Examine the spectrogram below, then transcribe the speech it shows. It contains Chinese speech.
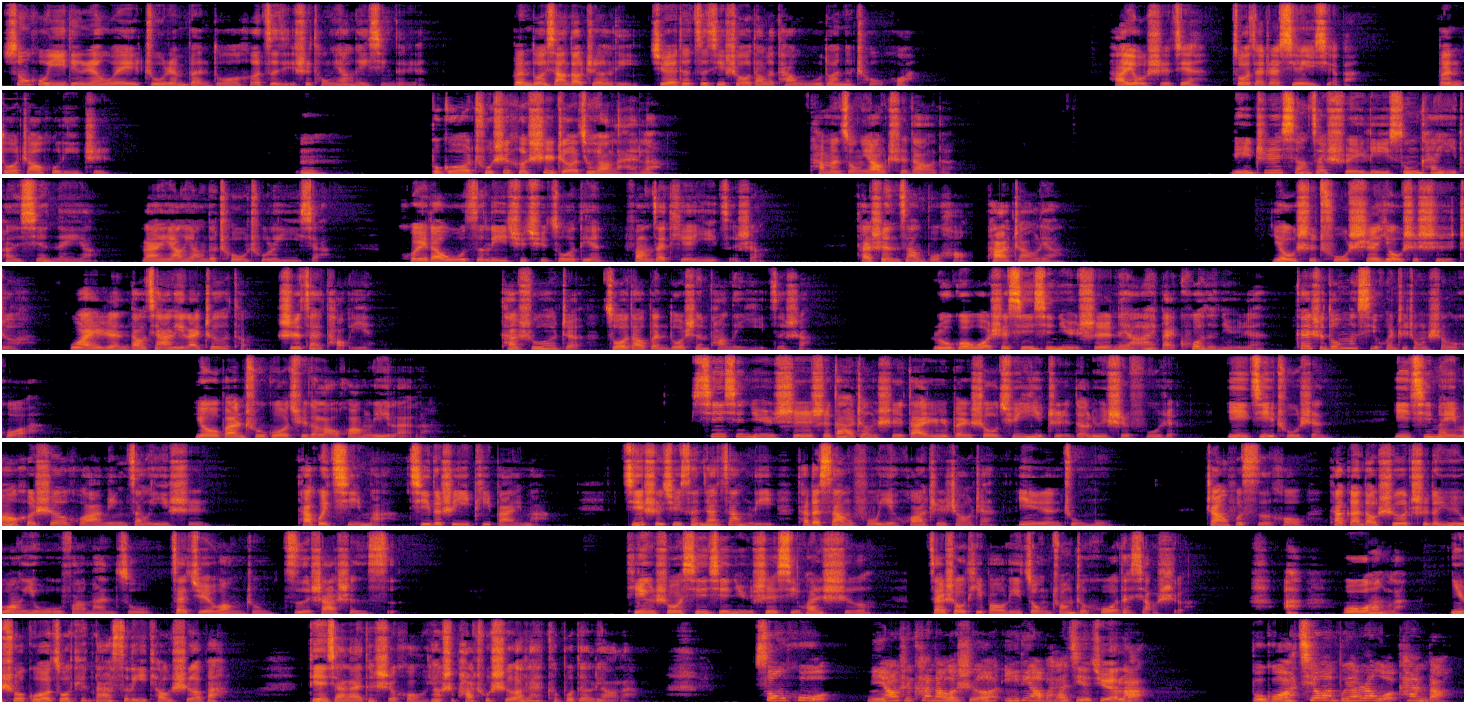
松户一定认为主人本多和自己是同样类型的人。本多想到这里，觉得自己受到了他无端的丑化。还有时间，坐在这歇一歇吧。本多招呼离枝。嗯，不过厨师和侍者就要来了，他们总要迟到的。离枝像在水里松开一团线那样，懒洋洋地踌躇了一下，回到屋子里去取坐垫，放在铁椅子上。他肾脏不好，怕着凉。又是厨师，又是侍者。外人到家里来折腾，实在讨厌。他说着，坐到本多身旁的椅子上。如果我是欣欣女士那样爱摆阔的女人，该是多么喜欢这种生活啊！又搬出过去的老黄历来了。欣欣女士是大正时代日本首屈一指的律师夫人，艺妓出身。以其美貌和奢华名噪一时。他会骑马，骑的是一匹白马。即使去参加葬礼，她的丧服也花枝招展，引人注目。丈夫死后，她感到奢侈的欲望已无法满足，在绝望中自杀身死。听说欣欣女士喜欢蛇，在手提包里总装着活的小蛇。啊，我忘了。你说过昨天打死了一条蛇吧？殿下来的时候，要是爬出蛇来，可不得了了。松户，你要是看到了蛇，一定要把它解决了。不过千万不要让我看到。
